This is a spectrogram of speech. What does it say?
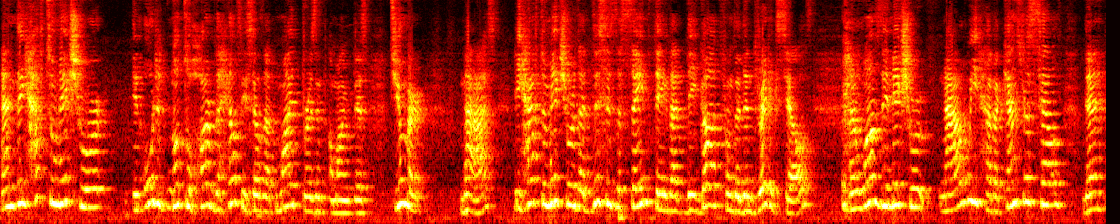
And they have to make sure, in order not to harm the healthy cells that might present among this tumor mass, they have to make sure that this is the same thing that they got from the dendritic cells. And once they make sure now we have a cancerous cell, then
